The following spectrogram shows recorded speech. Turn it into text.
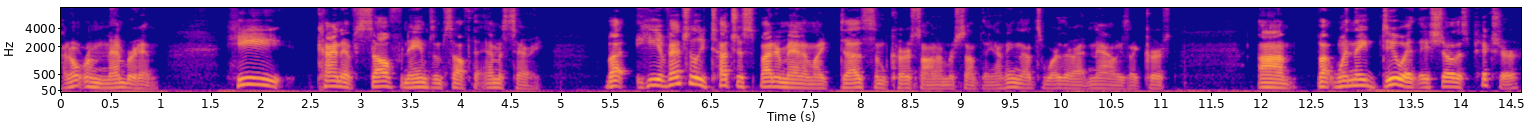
I don't remember him. He kind of self names himself the emissary. But he eventually touches Spider Man and like does some curse on him or something. I think that's where they're at now. He's like cursed. Um, but when they do it, they show this picture,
